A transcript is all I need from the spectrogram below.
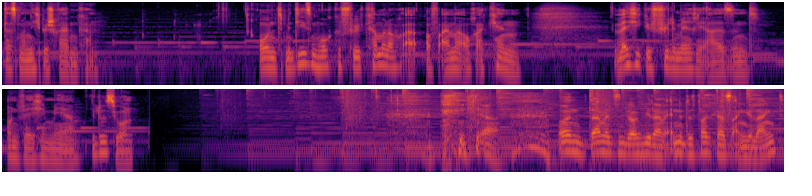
das man nicht beschreiben kann. Und mit diesem Hochgefühl kann man auch auf einmal auch erkennen, welche Gefühle mehr real sind und welche mehr Illusion. ja, und damit sind wir auch wieder am Ende des Podcasts angelangt.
